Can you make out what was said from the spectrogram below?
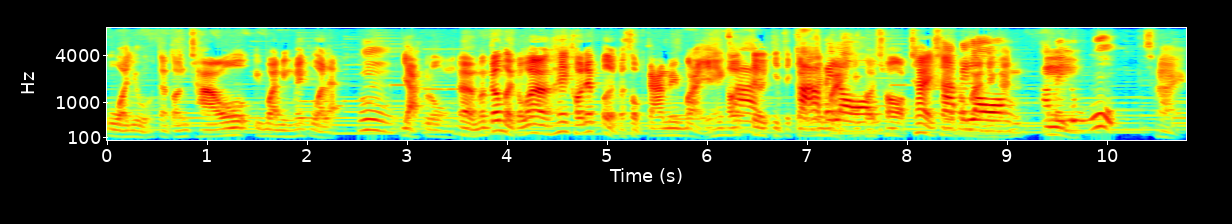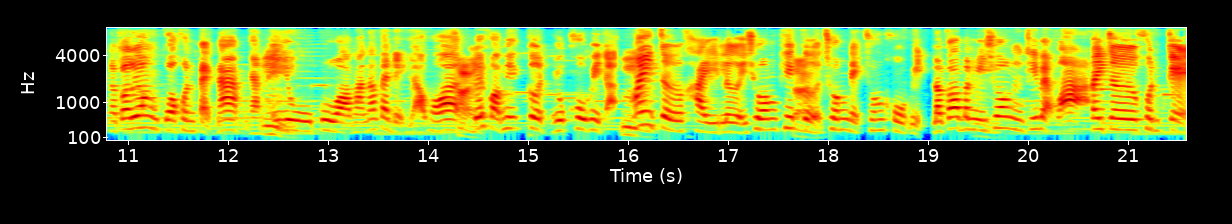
กลัวอยู่ แต่ตอนเช้าอีกวันหนึ่งไม่กลัวแหละอืมอยากลงเออมันก็เหมือนกับว่าให้เขาได้เปิดประสบการณ์ใหม่ๆให้เขาใช่เจอกิจกรรมพาใหไปม่ลองๆที่เขาชอบ ใช่ใช่พาปไประมาลณออย่างนั้นพาไปอืมรู้ ใช่ แล้วก็เรื่องกลัวคนแปลกหน้าเหมือนกันอืมไอยูกลัวมาตั้งแต่เด็กแล้วเพราะว่าใช่ด้วยความที่เกิดยุคโควิดอะอืมไม่เจอใครเลยช่วงที่ใช่เกิดช่วงเด็กช่วงโควิด แล้วก็มันมีอืมช่วงหนึ่งที่แบบว่า ไปเจอคนแก่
